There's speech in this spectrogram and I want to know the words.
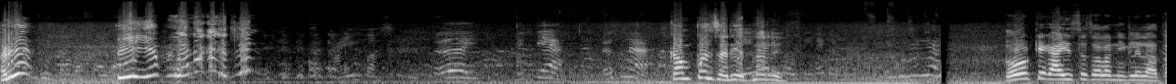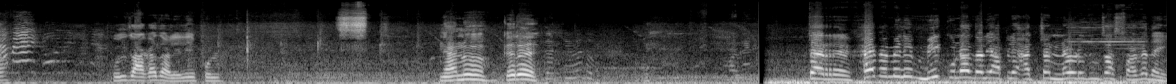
अरे घेतले? कंपल्सरी येत ना रे. ओके गाईस चला निघलेलं आता. फुल जागा झालेली फुल ज्ञानू कर. तर हाय फॅमिली मी कुणाल दळी आपल्या आजच्या नवड तुमचं स्वागत आहे.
